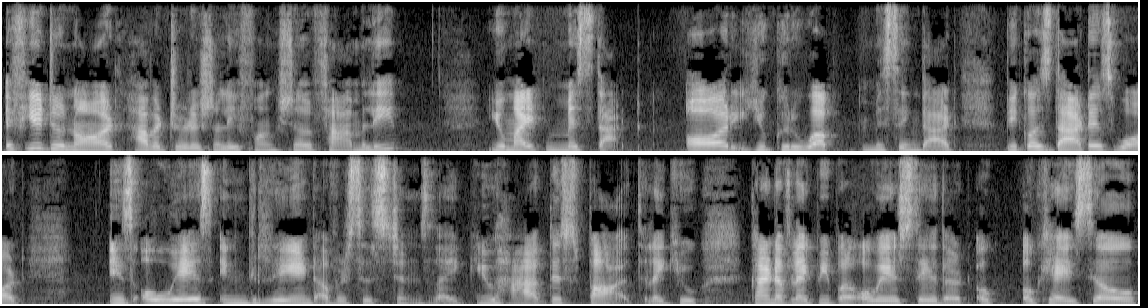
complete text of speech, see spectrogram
if you do not have a traditionally functional family you might miss that. Or you grew up missing that because that is what is always ingrained our systems. Like you have this path. Like you kind of like people always say that okay so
